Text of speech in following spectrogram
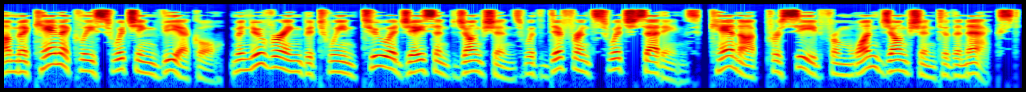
A mechanically switching vehicle, maneuvering between two adjacent junctions with different switch settings, cannot proceed from one junction to the next.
